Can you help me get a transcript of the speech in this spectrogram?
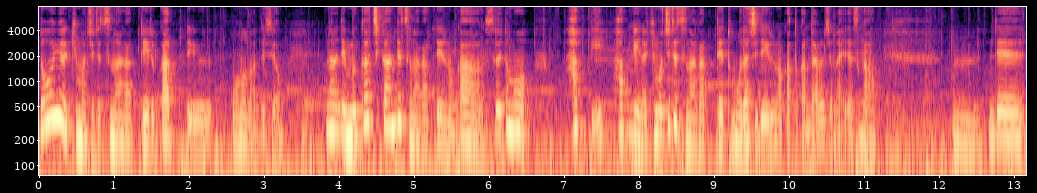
どういう気持ちでつながっているかっていうものなんですよ。なので無価値観でつながっているのか、うん。それともハッピー？ハッピーな気持ちでつながって友達でいるのかとかってあるじゃないですか、うん。で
